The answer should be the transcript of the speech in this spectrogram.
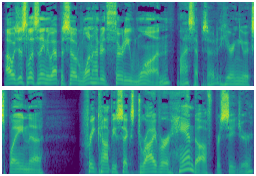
I was just listening to episode 131, last episode, hearing you explain uh, free CompuSec's driver handoff procedure.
